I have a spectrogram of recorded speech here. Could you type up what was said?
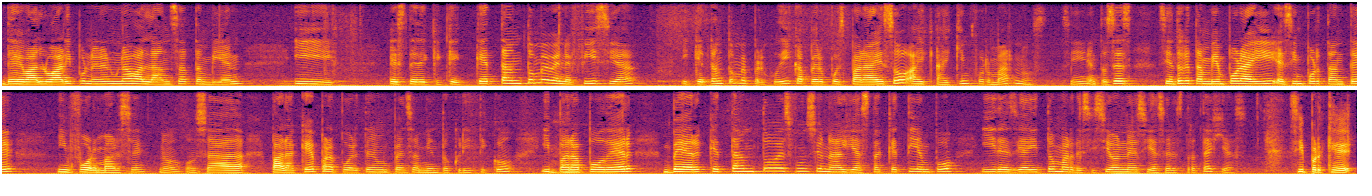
de evaluar y poner en una balanza también y este, de que, qué tanto me beneficia y qué tanto me perjudica, pero pues para eso hay, hay que informarnos, ¿sí? Entonces siento que también por ahí es importante informarse, ¿no? O sea, ¿para qué? Para poder tener un pensamiento crítico y para poder ver qué tanto es funcional y hasta qué tiempo y desde ahí tomar decisiones y hacer estrategias. Sí, porque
